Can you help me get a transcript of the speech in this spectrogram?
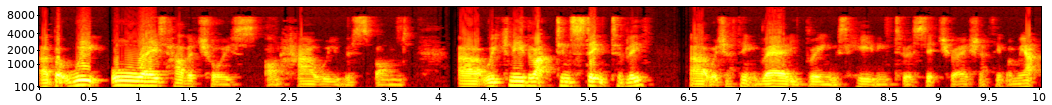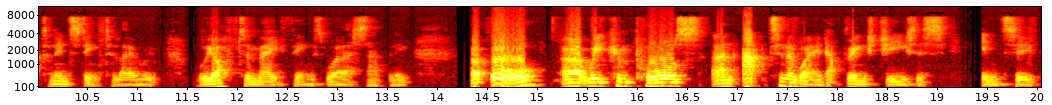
uh, but we always have a choice on how we respond. Uh, we can either act instinctively, uh, which I think rarely brings healing to a situation. I think when we act on instinct alone, we, we often make things worse, sadly. Or uh, we can pause and act in a way that brings Jesus into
